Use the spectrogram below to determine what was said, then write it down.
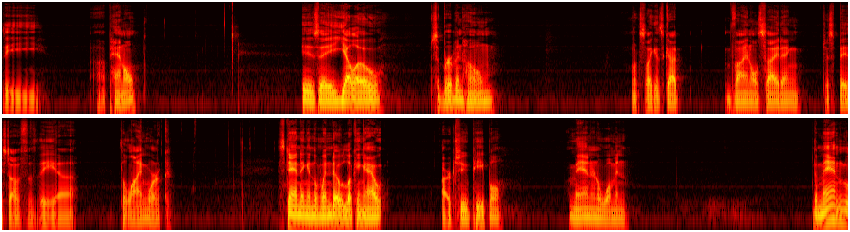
the uh, panel is a yellow suburban home. Looks like it's got vinyl siding just based off of the uh, the line work. Standing in the window looking out are two people, a man and a woman. The man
